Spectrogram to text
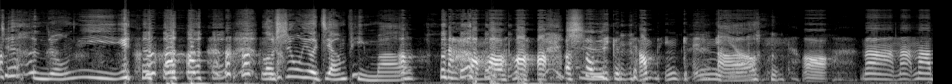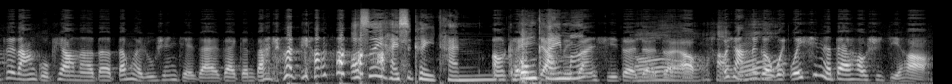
这很容易。老师，我有奖品吗？那好好好 送一个奖品给你啊好！啊，那那那这档股票呢的，等会如萱姐再再跟大家讲。哦，所以还是可以谈哦，可以公讲开吗？没关系，对对对啊哦。好我想那个哦微微信的代号是几号？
